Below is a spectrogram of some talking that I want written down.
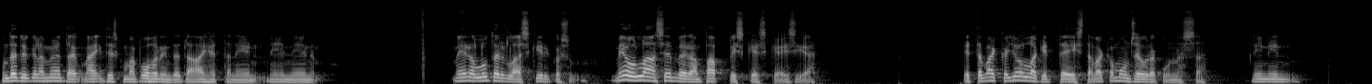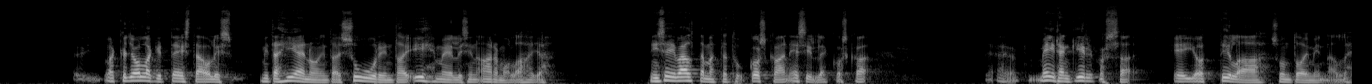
Mun täytyy kyllä myöntää, mä itse kun mä pohdin tätä aihetta, niin, niin, niin meidän luterilaiskirkossa, me ollaan sen verran pappiskeskeisiä, että vaikka jollakin teistä, vaikka mun seurakunnassa, niin, niin vaikka jollakin teistä olisi mitä hienoin tai suurin tai ihmeellisin armolahja, niin se ei välttämättä tule koskaan esille, koska meidän kirkossa ei ole tilaa sun toiminnalle.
